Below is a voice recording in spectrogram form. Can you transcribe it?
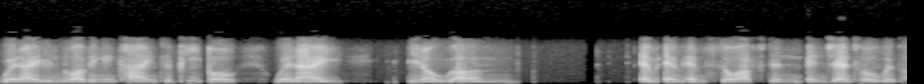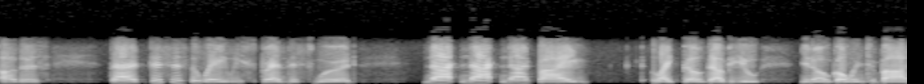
when I'm loving and kind to people, when I, you know, um, am, am, am soft and, and gentle with others, that this is the way we spread this word, not not not by like Bill W. You know, go into bar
